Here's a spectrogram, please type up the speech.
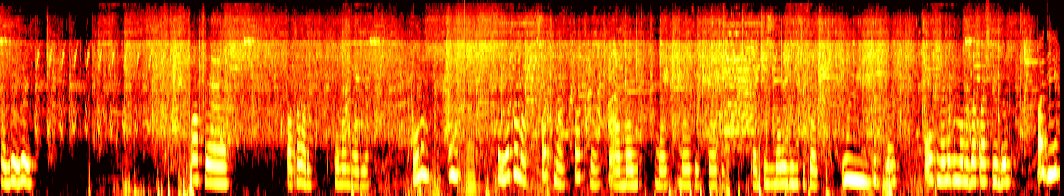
Hayır hayır hayır. Ah be. Atamadım. Son anda alıyor. Oğlum hayır. Hayır atama. Atma. Atma. Aa, mal. Mal. Malsın. Malsın. Kardeşim mal olduğun için sağ ol. Uy çok güzel. Olsun en azından uzaklaştırdım. Hadi.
